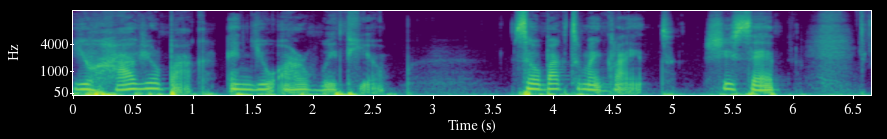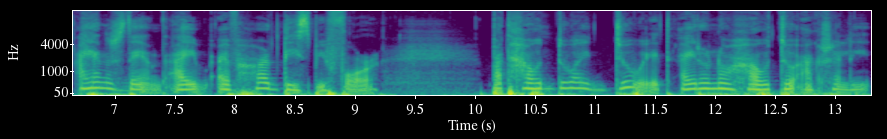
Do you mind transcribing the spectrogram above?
you have your back and you are with you. So, back to my client. She said, I understand. I, I've heard this before. But how do I do it? I don't know how to actually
